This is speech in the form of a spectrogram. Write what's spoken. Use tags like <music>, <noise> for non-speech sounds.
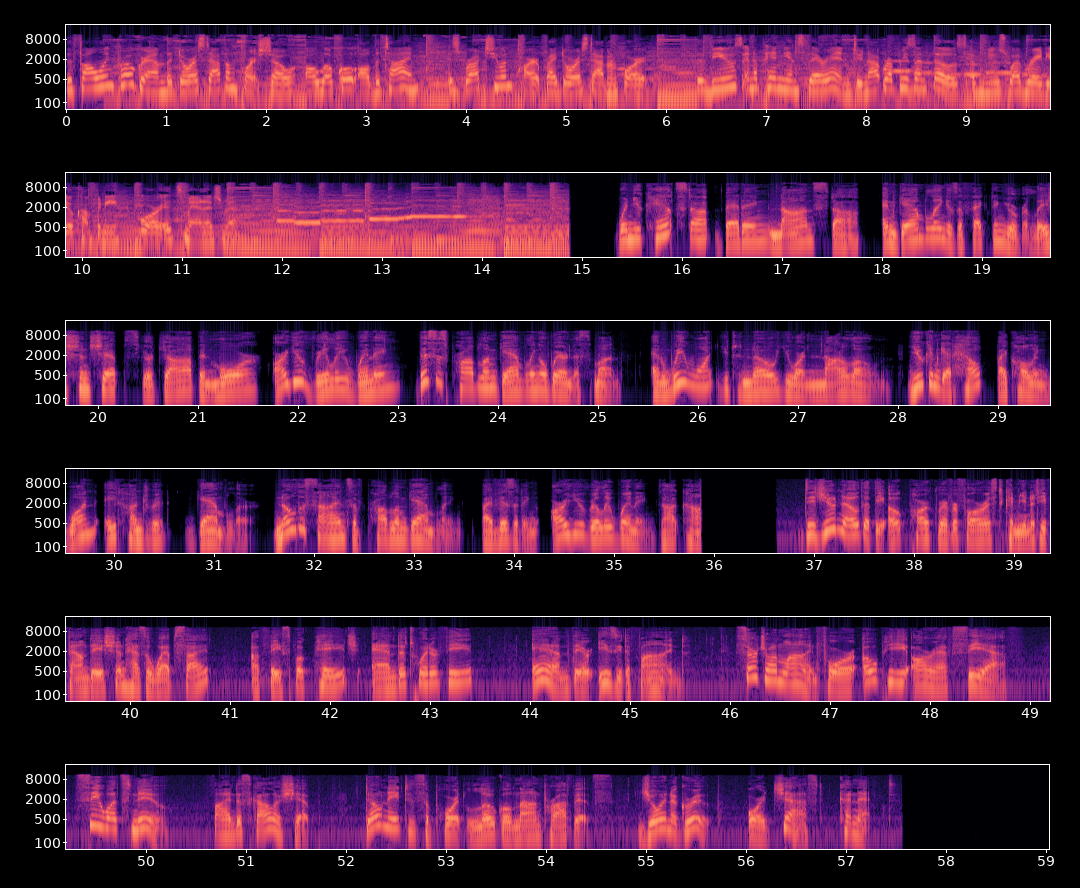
The following program, The Doris Davenport Show, all local, all the time, is brought to you in part by Doris Davenport. The views and opinions therein do not represent those of NewsWeb Radio Company or its management. When you can't stop betting nonstop and gambling is affecting your relationships, your job, and more, are you really winning? This is Problem Gambling Awareness Month, and we want you to know you are not alone. You can get help by calling 1-800-GAMBLER. Know the signs of problem gambling by visiting areyoureallywinning.com. Did you know that the Oak Park River Forest Community Foundation has a website, a Facebook page, and a Twitter feed? And they're easy to find. Search online for OPRFCF. See what's new. Find a scholarship. Donate to support local nonprofits. Join a group or just connect.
